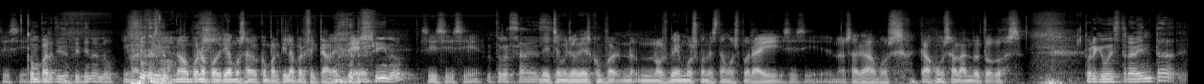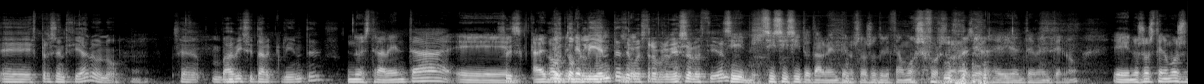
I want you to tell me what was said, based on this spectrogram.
sí. aquí. ¿Compartís oficina no? Y Martín, no, bueno, podríamos compartirla perfectamente. ¿eh? Sí, ¿no? Sí, sí, sí. De hecho, muchas veces nos vemos cuando estamos por ahí, sí, sí, nos acabamos, acabamos hablando todos. Porque vuestra venta eh, es presencial o no? Uh -huh. O sea, ¿va a visitar clientes? Nuestra venta... Eh, ¿Sois autoclientes de, de, de, vuestra propia solución? Sí, sí, sí, sí, totalmente. Nosotros utilizamos personas, evidentemente, ¿no? Eh, nosotros tenemos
